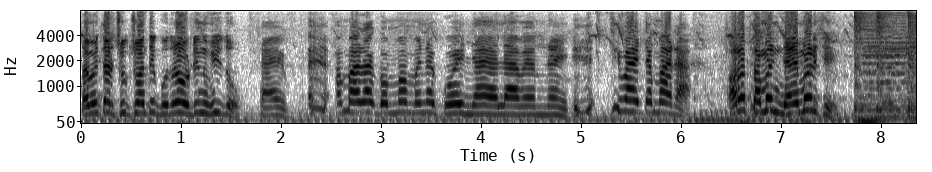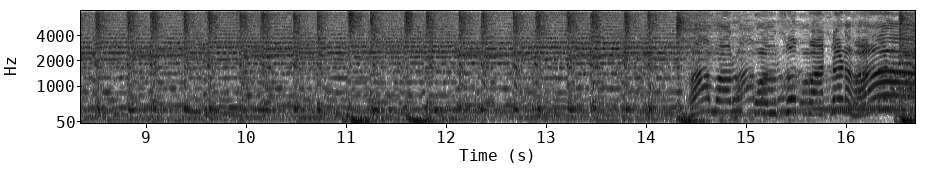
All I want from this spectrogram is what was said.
તમે તાર સુખ શાંતિ ગોદડા ઉઠીને સુઈ દો સાહેબ અમારા ગામમાં મને કોઈ ન્યાય હલાવે એમ નહીં. સિવાય તમારા. અરે તમને ન્યાય મળશે હા મારું પાંચસો પાટણ હા.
